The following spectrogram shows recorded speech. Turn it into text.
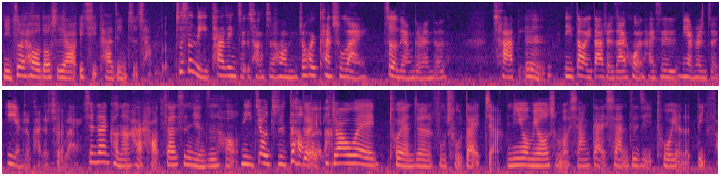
你最后都是要一起踏进职场的。就是你踏进职场之后，你就会看出来这两个人的差别。嗯，你到底大学在混，还是你很认真，一眼就看得出来。现在可能还好，三四年之后你就知道了，就要为拖延症付出代价。你有没有什么想改善自己拖延的地方？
